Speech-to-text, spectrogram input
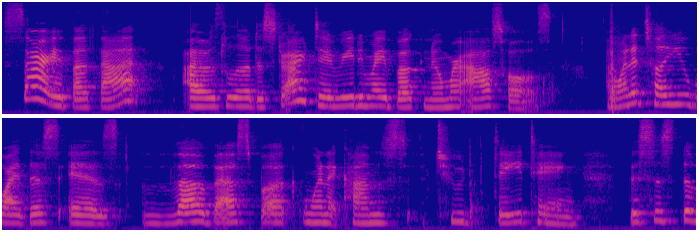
sorry about that. I was a little distracted reading my book, No More Assholes. I want to tell you why this is the best book when it comes to dating. This is the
